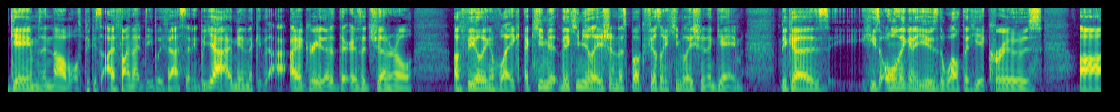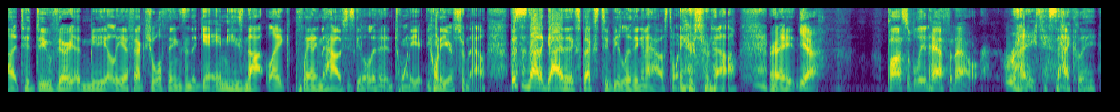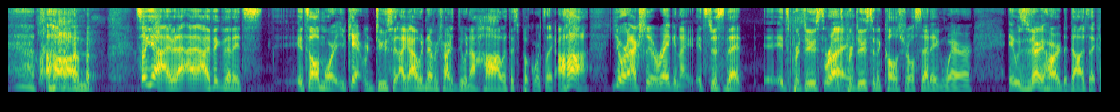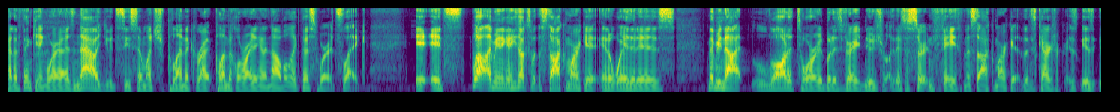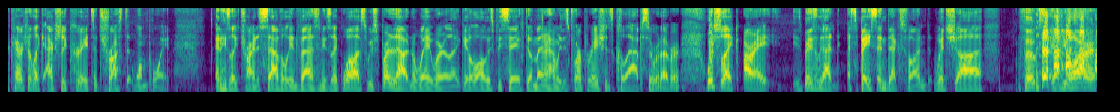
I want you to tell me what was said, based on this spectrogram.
games and novels because I find that deeply fascinating. But yeah, I mean, the, I agree that there is a general a feeling of like accumu- the accumulation in this book feels like accumulation in a game because he's only going to use the wealth that he accrues uh, to do very immediately effectual things in the game. He's not like planning the house he's going to live in in 20, 20 years from now. This is not a guy that expects to be living in a house 20 years from now, right? Yeah. Possibly in half an hour. Right, exactly. Um, so yeah, I mean, I, I, think that it's it's all more. You can't reduce it. I, I would never try to do an aha with this book where it's like, aha, you're actually a Reaganite. It's just that it's produced. Right. It's produced in a cultural setting where it was very hard to dodge that kind of thinking. Whereas now you would see so much polemic, polemical writing in a novel like this, where it's like, it, it's well. I mean, again, he talks about the stock market in a way that is maybe not laudatory, but it's very neutral. Like there's a certain faith in the stock market that this character is, is the character like actually creates a trust at one point. And he's like trying to savvily invest, and he's like, "Well, we've spread it out in a way where like it'll always be safe, no matter how many of these corporations collapse or whatever." Which, like, all right, he's basically got a space index fund, which, uh, folks, if you are,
